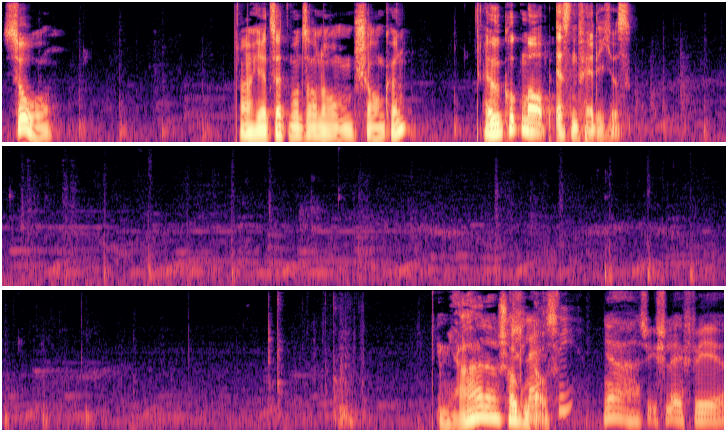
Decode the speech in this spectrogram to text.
So. Ah, jetzt hätten wir uns auch noch umschauen können. Ja, wir gucken mal, ob Essen fertig ist. Ja, das schaut gut Schläft aus. sie? Ja, sie schläft wie,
